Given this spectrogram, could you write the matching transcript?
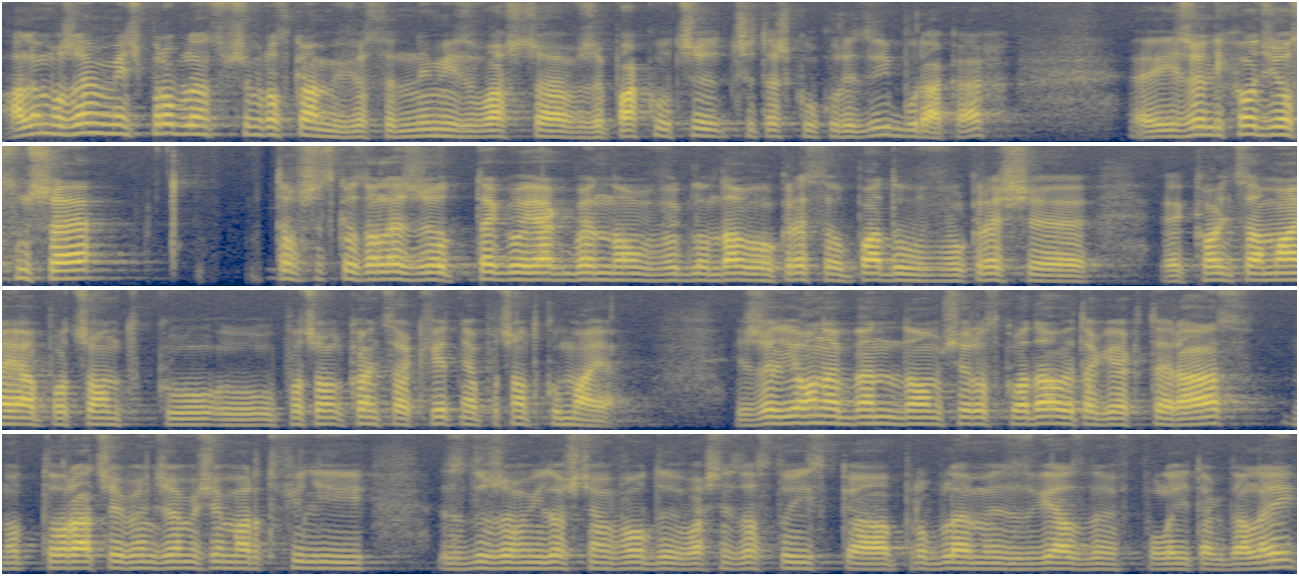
ale możemy mieć problem z przymrozkami wiosennymi, zwłaszcza w rzepaku, czy, czy też kukurydzy i burakach. E, Jeżeli chodzi o suszę, to wszystko zależy od tego, jak będą wyglądały okresy opadów w okresie e, końca maja, początku, począ- końca kwietnia, początku maja. Jeżeli one będą się rozkładały tak jak teraz, no to raczej będziemy się martwili z dużą ilością wody, właśnie zastoiska, problemy z wjazdem w pole i tak dalej,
